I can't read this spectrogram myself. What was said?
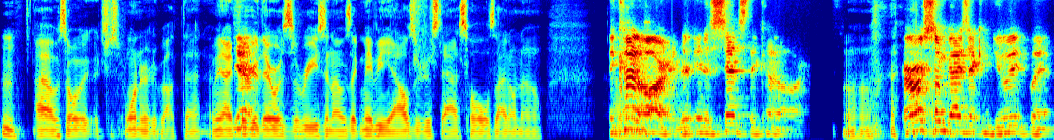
Hmm. I was always just wondered about that. I mean, I Yeah. figured there was a reason. I was like, maybe owls are just assholes. I don't know. They kind of are. In, in a sense, they kind of are. Uh-huh. There are some guys that can do it, but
